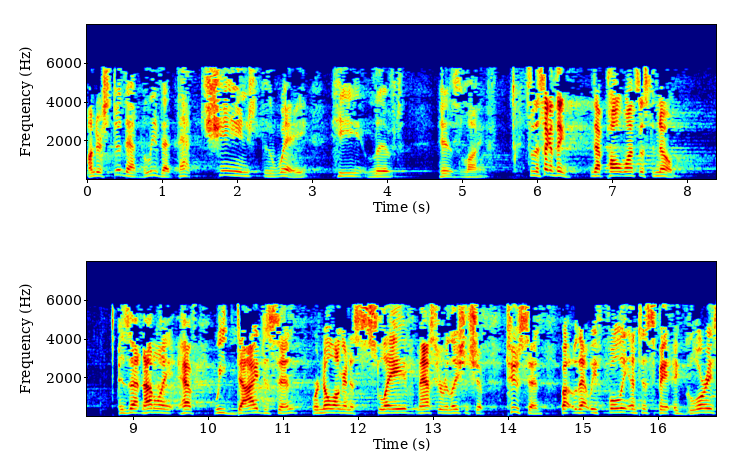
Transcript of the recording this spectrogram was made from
understood that, believed that, that changed the way he lived his life. So the second thing that Paul wants us to know is that not only have we died to sin, we're no longer in a slave master relationship to sin, but that we fully anticipate a glorious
